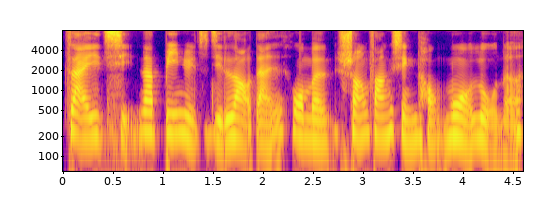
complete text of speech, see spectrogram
在一起，那 B 女自己落单，我们双方形同陌路呢。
